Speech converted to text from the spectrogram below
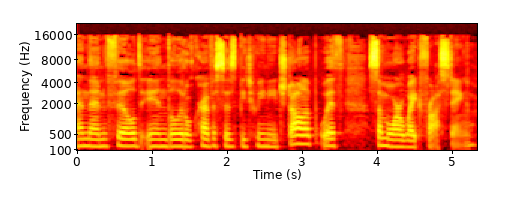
and then filled in the little crevices between each dollop with some more white frosting.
